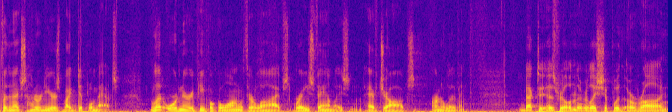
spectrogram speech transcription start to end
for the next hundred years by diplomats. Let ordinary people go on with their lives, raise families, and have jobs, earn a living. Back to Israel and the relationship with Iran.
